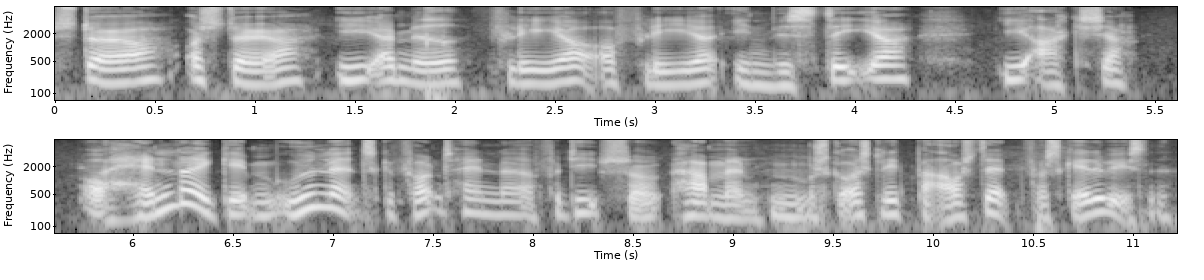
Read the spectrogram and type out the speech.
større og større i og med flere og flere investerer i aktier og handler igennem udenlandske fondshandlere, fordi så har man måske også lidt på afstand fra skattevæsenet.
